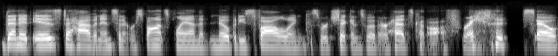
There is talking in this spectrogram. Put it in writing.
than it is to have an incident response plan that nobody's following because we're chickens with our heads cut off, right? so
